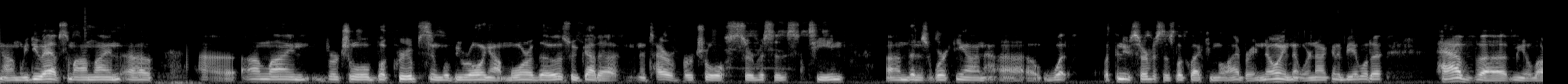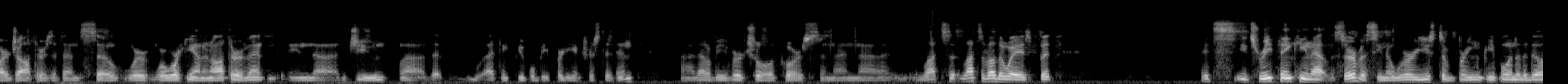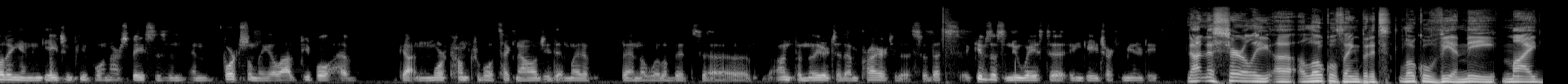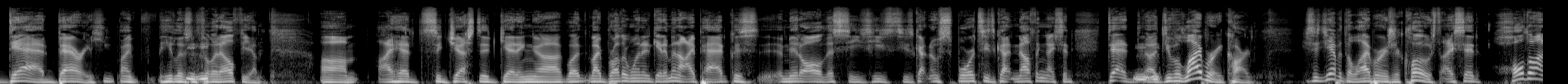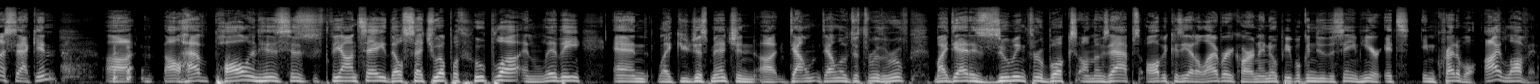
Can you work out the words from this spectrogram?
Um, we do have some online uh, uh, online virtual book groups, and we'll be rolling out more of those. We've got a, an entire virtual services team um, that is working on uh, what what the new services look like from the library, knowing that we're not going to be able to have uh, you know large authors events. So we're, we're working on an author event in uh, June uh, that I think people will be pretty interested in. Uh, that'll be virtual, of course, and then lots of, lots of other ways, but it's it's rethinking that service. You know, we're used to bringing people into the building and engaging people in our spaces, and, and fortunately, a lot of people have gotten more comfortable with technology that might have been a little bit uh, unfamiliar to them prior to this. So that's it gives us new ways to engage our community. Not necessarily a, a local thing, but it's local via me. My dad, Barry, he my, he lives in mm-hmm. Philadelphia. Um, I had suggested getting. Uh, my brother wanted to get him an iPad because amid all this, he's he's he's got no sports, he's got nothing. I said, Dad, uh, mm-hmm. uh, do you have a library card? He said, Yeah, but the libraries are closed. I said, Hold on a second. Uh, I'll have Paul and his his fiance. They'll set you up with Hoopla and Libby, and like you just mentioned, uh, down, downloads are through the roof. My dad is zooming through books on those apps, all because he had a library card, and I know people can do the same here. It's incredible. I love it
